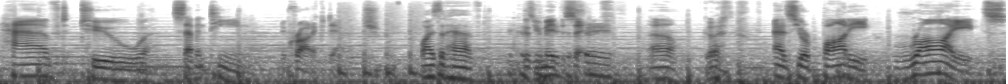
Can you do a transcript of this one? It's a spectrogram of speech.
halved to 17 necrotic damage. Why is it halved? Because you made the save. Oh, good. as your body writhes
